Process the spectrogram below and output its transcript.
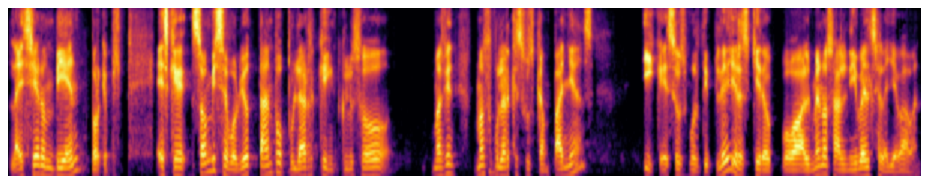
la hicieron bien, porque pues, es que zombies se volvió tan popular que incluso, más bien, más popular que sus campañas y que sus multiplayers, quiero, o al menos al nivel se la llevaban.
